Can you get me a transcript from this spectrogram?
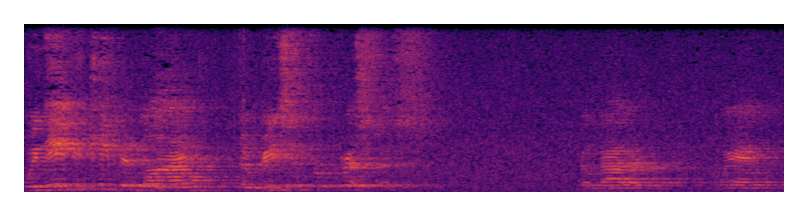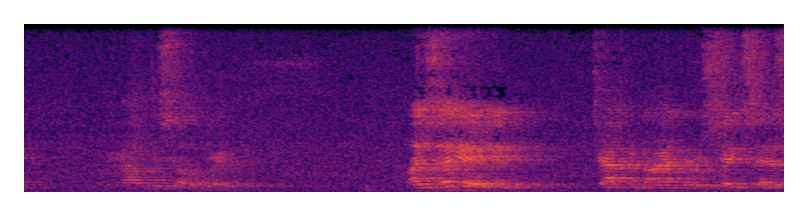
We need to keep in mind the reason for Christmas, no matter when or how we celebrate it. Isaiah in chapter 9, verse 6 says,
